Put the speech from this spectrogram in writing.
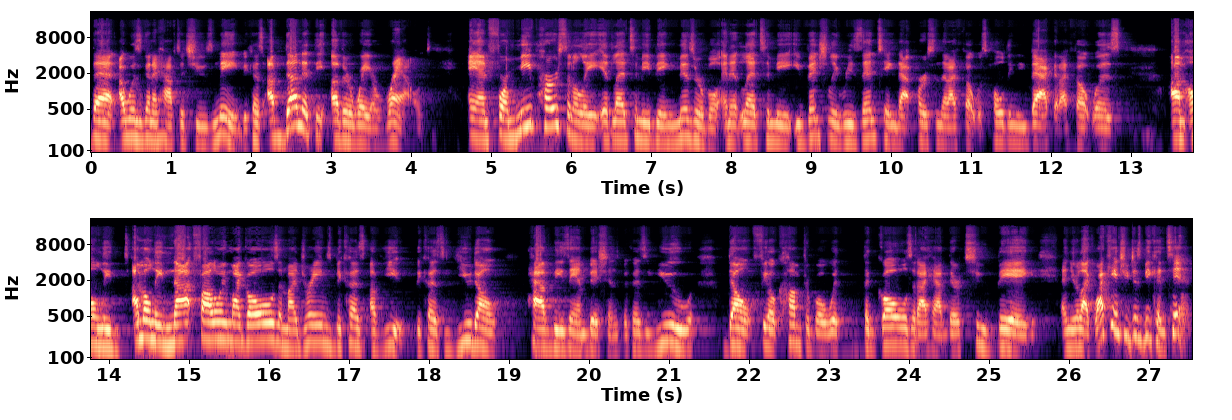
that I was going to have to choose me because I've done it the other way around. And for me personally, it led to me being miserable and it led to me eventually resenting that person that I felt was holding me back, that I felt was I'm only I'm only not following my goals and my dreams because of you, because you don't have these ambitions, because you don't feel comfortable with the goals that I have. They're too big. And you're like, why can't you just be content?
